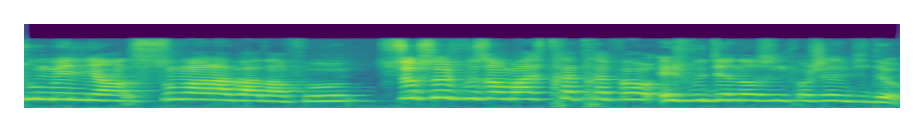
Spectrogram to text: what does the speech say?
Tous mes liens sont dans la barre d'infos. Sur ce, je vous embrasse très très fort et je vous dis à dans une prochaine vidéo.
